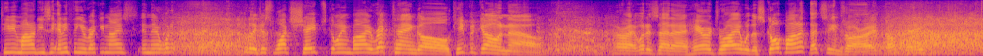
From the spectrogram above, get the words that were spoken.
TV monitor? Do you see anything you recognize in there? What, what do they just watch shapes going by? Rectangle. Keep it going now. All right, what is that? A hair dryer with a scope on it? That seems all right. Okay.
